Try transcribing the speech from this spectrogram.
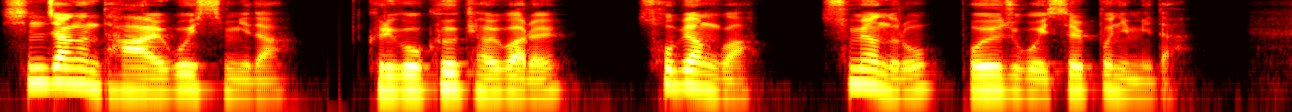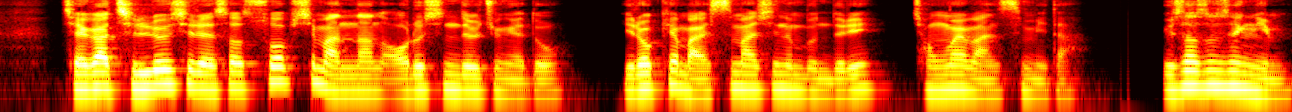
신장은 다 알고 있습니다. 그리고 그 결과를 소변과 수면으로 보여주고 있을 뿐입니다. 제가 진료실에서 수없이 만난 어르신들 중에도 이렇게 말씀하시는 분들이 정말 많습니다. 의사 선생님,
